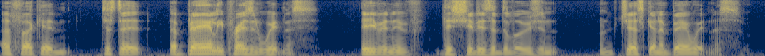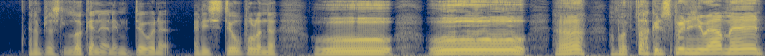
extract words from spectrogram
a fucking just a, a barely present witness. Even if this shit is a delusion, I'm just going to bear witness. And I'm just looking at him doing it. And he's still pulling the, ooh, ooh, huh? Am I fucking spinning you out, man?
